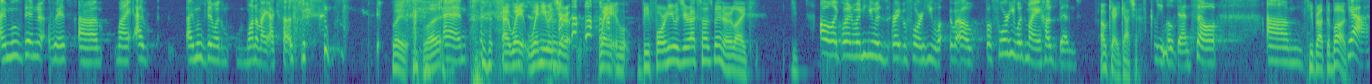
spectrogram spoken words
I moved in with um my I I moved in with one of my ex-husbands, Wait, what? and Uh, wait, when he was your wait before he was your ex-husband or like oh, like when when he was right before he wa- oh before he was my husband, okay, gotcha. we moved in. So, um, He brought the bugs. yeah.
